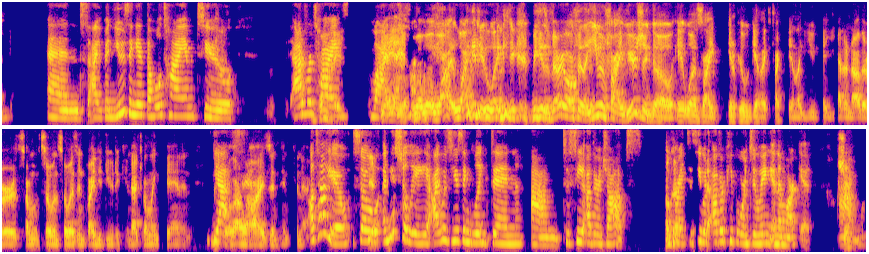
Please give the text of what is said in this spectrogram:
And I've been using it the whole time to advertise why? Yeah, yeah, yeah. well, well, why? Why did you? Why did you? Because very often, like even five years ago, it was like you know people get like sucked in, like you get yet another someone so and so has invited you to connect on LinkedIn and yeah, roll our eyes and, and, connect. I'll tell you. So yeah. initially, I was using LinkedIn um, to see other jobs, okay. right? To see what other people were doing in the market. Sure. Um,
